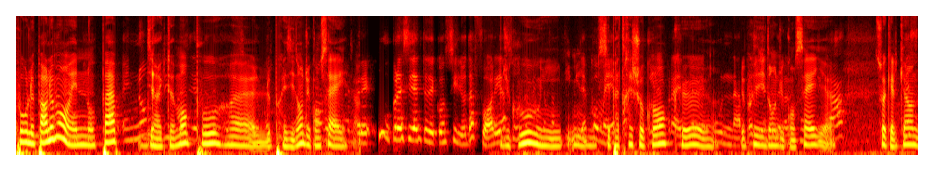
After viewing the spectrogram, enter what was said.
pour le Parlement et non pas directement pour euh, le président du Conseil. Du coup, c'est pas très choquant que le président du Conseil euh, soit quelqu'un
